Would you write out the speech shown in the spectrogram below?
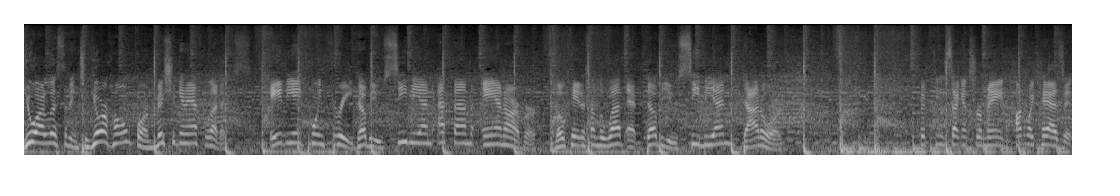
You are listening to your home for Michigan Athletics. 88.3 WCBN FM Ann Arbor. Locate us on the web at WCBN.org. 15 seconds remain. Hunwick has it.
